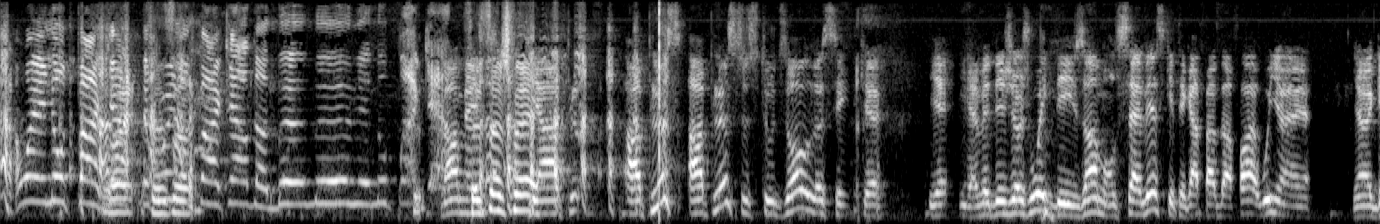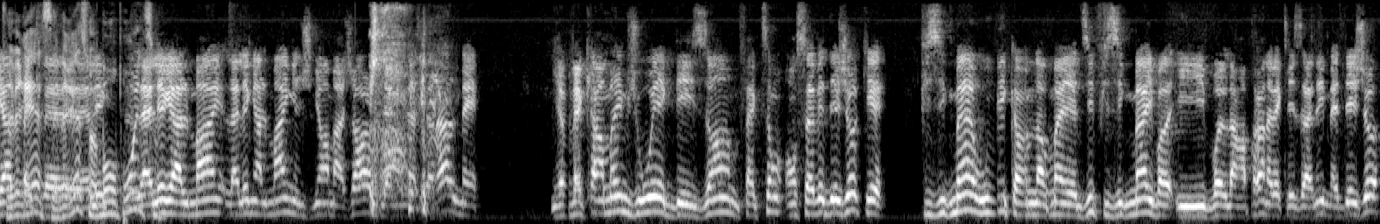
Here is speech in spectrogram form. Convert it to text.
Ah ouais, un autre pancarte. Ouais, c'est ça. Une autre pancarte. Une autre pancarte. C'est ça, je fais. En plus, en plus, en plus, ce studio, c'est que il avait déjà joué avec des hommes. On savait ce qu'il était capable de faire. Oui, il y a un, il y a un gars C'est vrai, c'est vrai, c'est un bon point. La Ligue, Allemagne, la Ligue Allemagne et le junior majeur, la Ligue nationale, mais il avait quand même joué avec des hommes. Fait que, on, on, savait déjà que physiquement, oui, comme Normand a dit, physiquement, il va, il va l'en prendre avec les années, mais déjà,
